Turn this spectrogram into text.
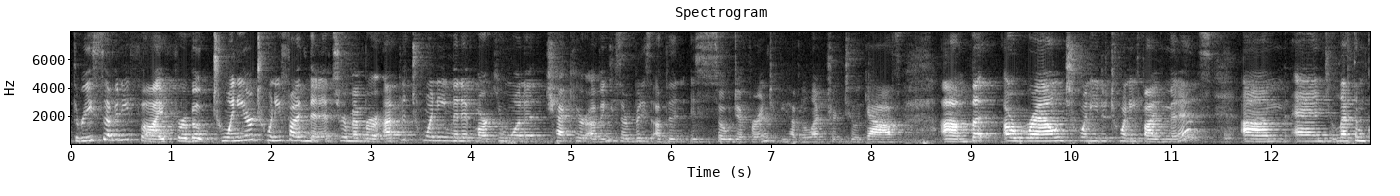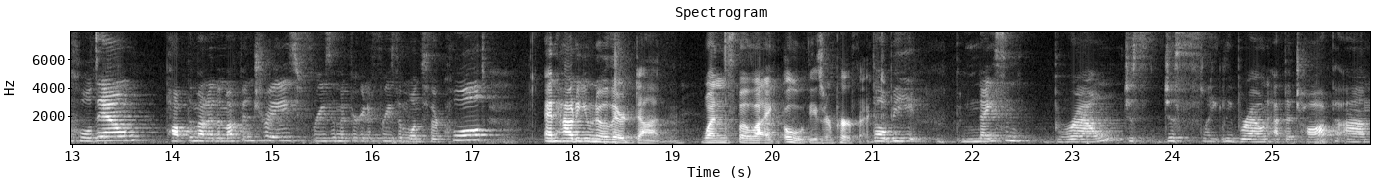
375 for about 20 or 25 minutes. Remember, at the 20 minute mark, you wanna check your oven because everybody's oven is so different if you have an electric to a gas. Um, but around 20 to 25 minutes, um, and let them cool down. Pop them out of the muffin trays, freeze them if you're gonna freeze them once they're cooled. And how do you know they're done? When's the like, oh, these are perfect? They'll be nice and brown, just just slightly brown at the top. Um,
